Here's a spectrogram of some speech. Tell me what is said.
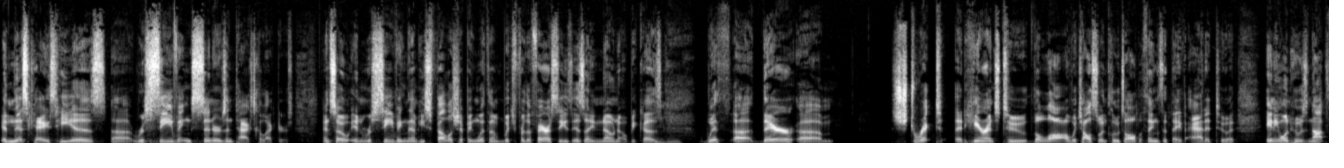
in this case he is uh, receiving sinners and tax collectors. And so in receiving them he's fellowshipping with them which for the pharisees is a no-no because with uh, their um, strict adherence to the law, which also includes all the things that they've added to it. Anyone who is not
